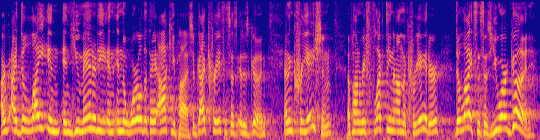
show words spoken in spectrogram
I, I delight in, in humanity and in, in the world that they occupy. So God creates and says, It is good. And then creation, upon reflecting on the Creator, delights and says, You are good.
